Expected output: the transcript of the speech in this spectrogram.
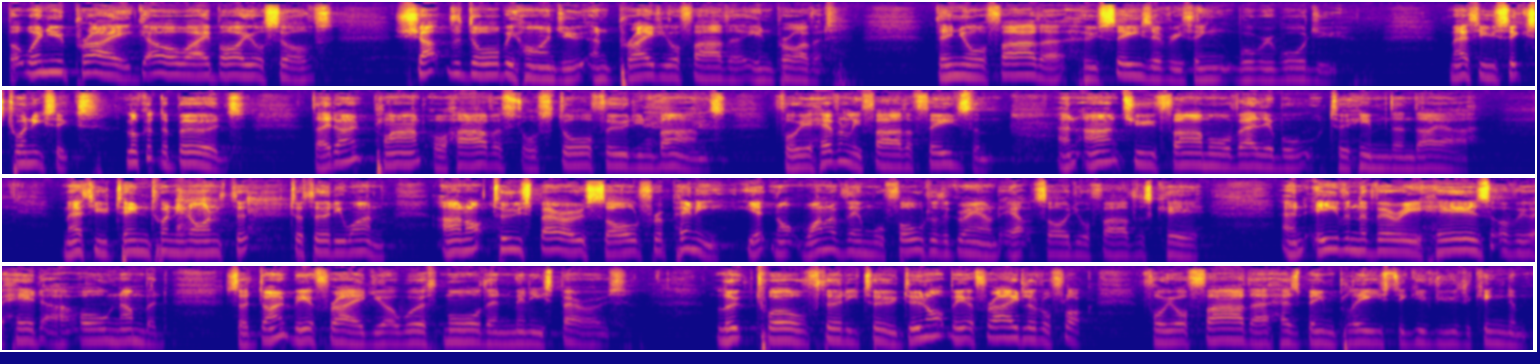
But when you pray, go away by yourselves, shut the door behind you, and pray to your Father in private. Then your Father, who sees everything, will reward you. Matthew 6 26. Look at the birds. They don't plant or harvest or store food in barns, for your heavenly Father feeds them. And aren't you far more valuable to him than they are? Matthew 10 29 to 31. Are not two sparrows sold for a penny? Yet not one of them will fall to the ground outside your Father's care. And even the very hairs of your head are all numbered. So don't be afraid, you are worth more than many sparrows. Luke 12 32. Do not be afraid, little flock for your father has been pleased to give you the kingdom.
